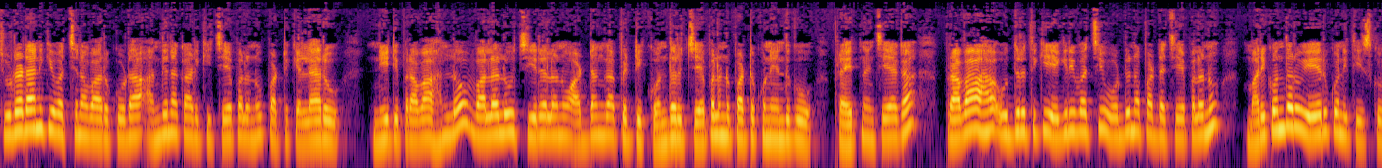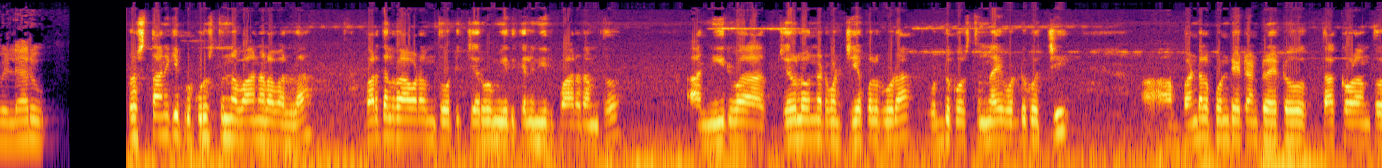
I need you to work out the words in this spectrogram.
చూడడానికి వచ్చిన వారు కూడా అందిన కాడికి చేపలను పట్టుకెళ్ళారు. నీటి ప్రవాహంలో వలలు చీరలను అడ్డంగా పెట్టి కొందరు చేపలను పట్టుకునేందుకు ప్రయత్నం చేయగా ప్రవాహ ఉధృతికి ఎగిరివచ్చి ఒడ్డున పడ్డ చేపలను మరికొందరు ఏరుకొని తీసుకువెళ్ళారు. ప్రస్తుతానికి ఇప్పుడు కురుస్తున్న వానల వల్ల వరదలు రావడంతో చెరువు మీదకి నీరు పారడంతో ఆ నీరు చెరువులో ఉన్నటువంటి చేపలు కూడా ఒడ్డుకు వస్తున్నాయి ఒడ్డుకు వచ్చి బండలు పొండేటట్టు తాక్కోవడంతో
